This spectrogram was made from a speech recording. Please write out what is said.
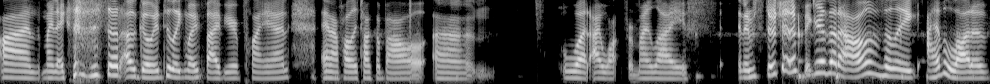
on my next episode, I'll go into like my five year plan, and I'll probably talk about um what I want for my life. And I'm still trying to figure that out. But like I have a lot of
